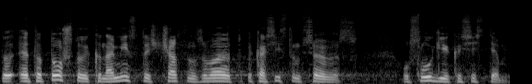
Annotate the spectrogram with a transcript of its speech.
Это то, что экономисты сейчас называют экосистем сервис, услуги экосистем.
